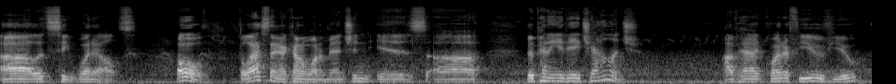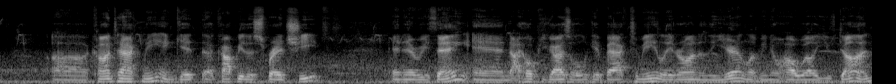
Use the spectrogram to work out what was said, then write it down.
uh, let's see, what else? Oh, the last thing I kind of want to mention is uh, the penny a day challenge. I've had quite a few of you uh, contact me and get a copy of the spreadsheet and everything, and I hope you guys will get back to me later on in the year and let me know how well you've done.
